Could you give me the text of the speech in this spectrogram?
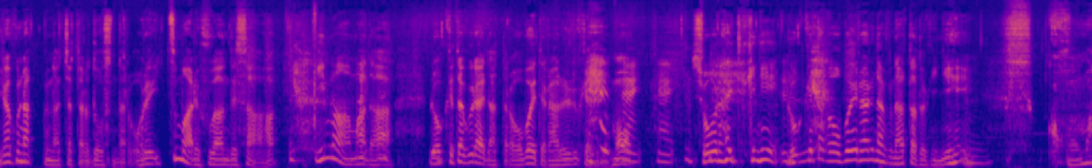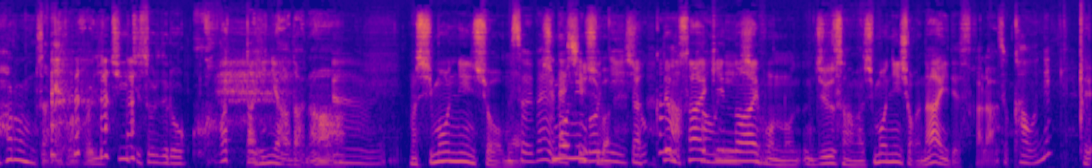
開くなくなっちゃったらどうすんだろう。俺いつもあれ不安でさ今はまだ6桁ぐらいだったら覚えてられるけれども、はいはい、将来的に6桁が覚えられなくなった時に、うん、困るんじゃないかな。いちいちそれで6かかった日にはだな、うん、まあ、指紋認証も。指紋認証はでも最近の iPhone の13は指紋認証がないですから。顔ね。え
